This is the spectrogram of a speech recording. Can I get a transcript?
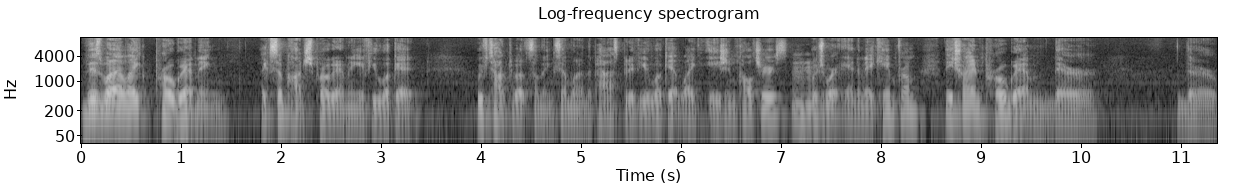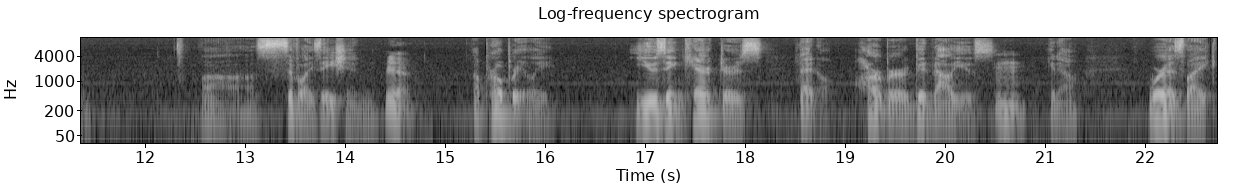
this is what I like programming, like subconscious programming. If you look at, we've talked about something similar in the past, but if you look at like Asian cultures, Mhm. which where anime came from, they try and program their their uh, civilization Yeah. appropriately using characters that harbor good values Mm-hmm. you know whereas like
